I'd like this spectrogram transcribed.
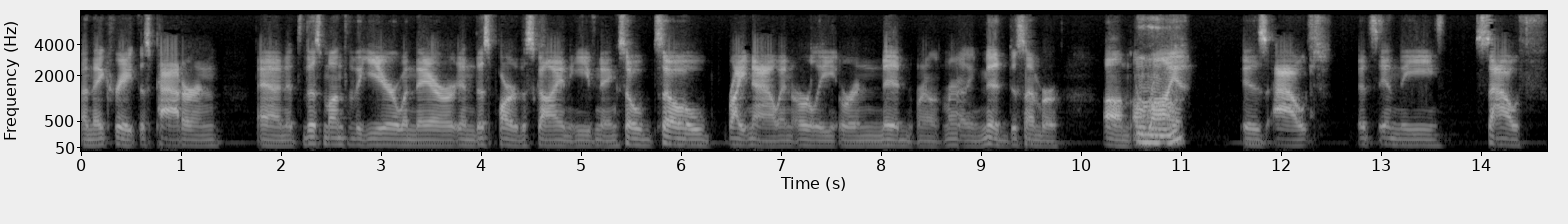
and they create this pattern and it's this month of the year when they're in this part of the sky in the evening so so right now in early or in mid really mid december um, Mhm. orion is out it's in the south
